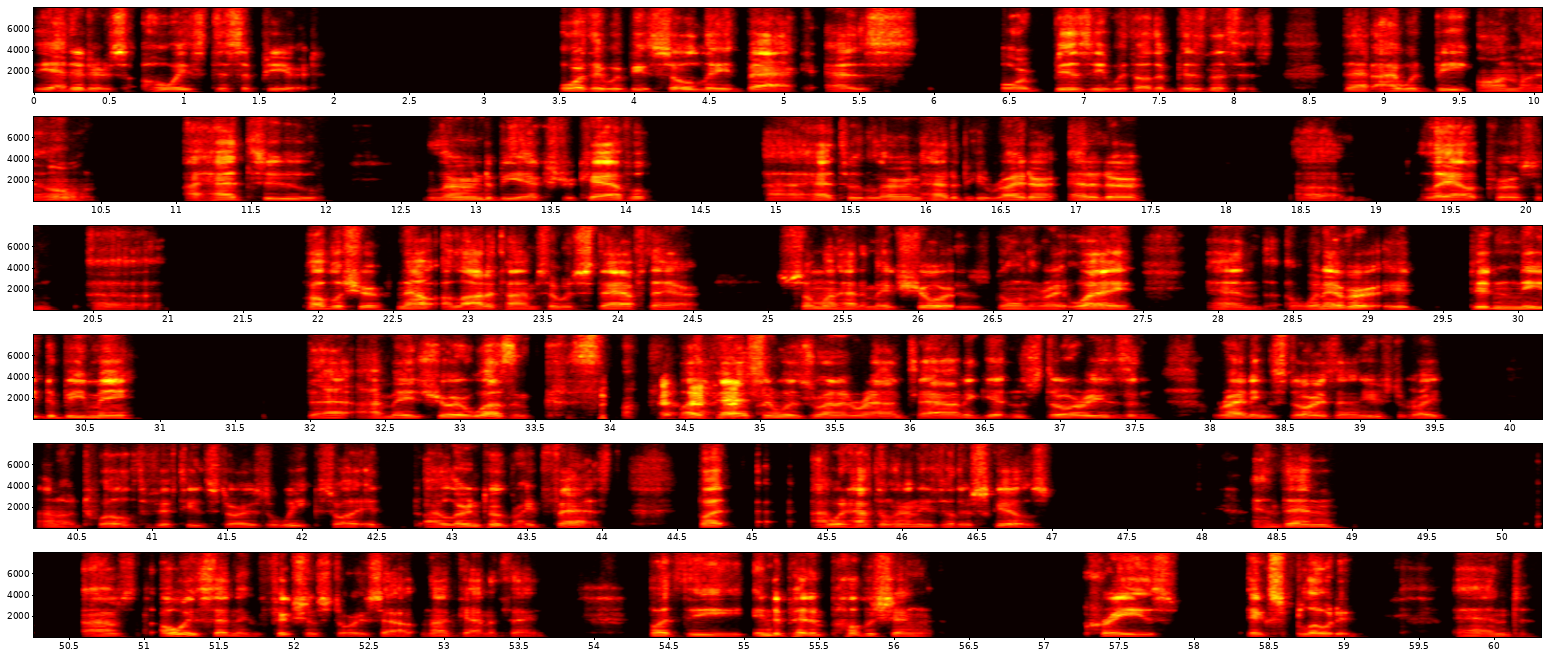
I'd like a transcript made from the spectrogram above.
the editors always disappeared, or they would be so laid back as or busy with other businesses that I would be on my own I had to learn to be extra careful. I had to learn how to be writer, editor, um, layout person, uh, publisher. Now, a lot of times there was staff there. Someone had to make sure it was going the right way. And whenever it didn't need to be me, that I made sure it wasn't because my passion was running around town and getting stories and writing stories. And I used to write I don't know, 12 to 15 stories a week. So it I learned to write fast, but I would have to learn these other skills. And then I was always sending fiction stories out, that kind of thing. but the independent publishing craze exploded. And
